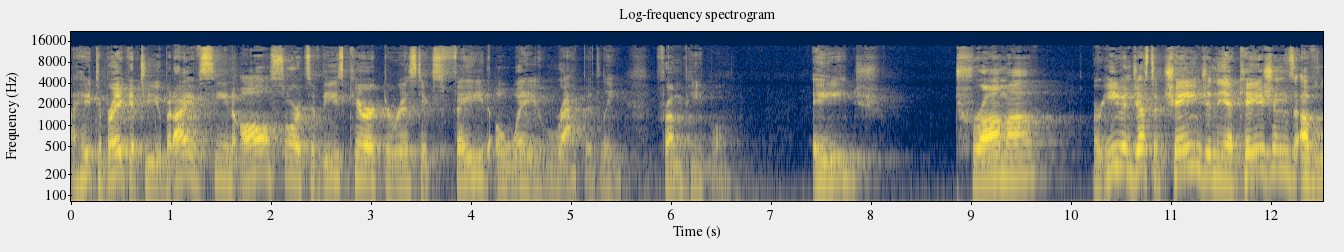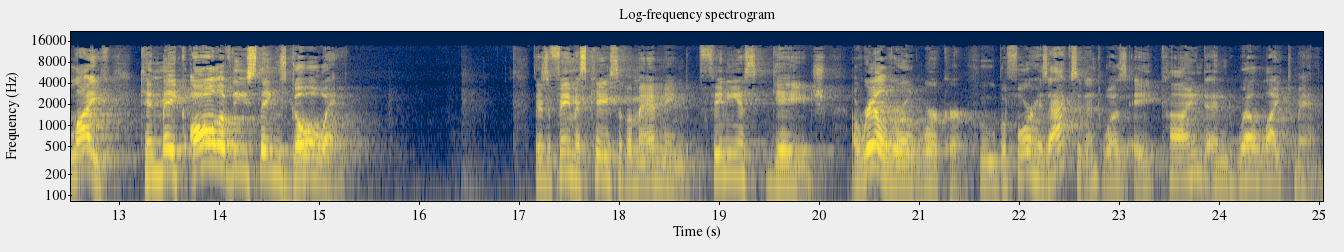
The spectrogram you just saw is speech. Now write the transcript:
I hate to break it to you, but I have seen all sorts of these characteristics fade away rapidly from people. Age, trauma, or even just a change in the occasions of life can make all of these things go away. There's a famous case of a man named Phineas Gage, a railroad worker who, before his accident, was a kind and well liked man.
